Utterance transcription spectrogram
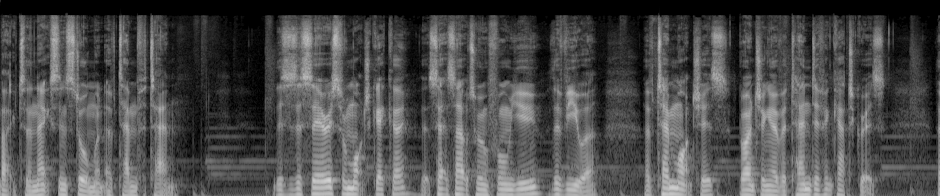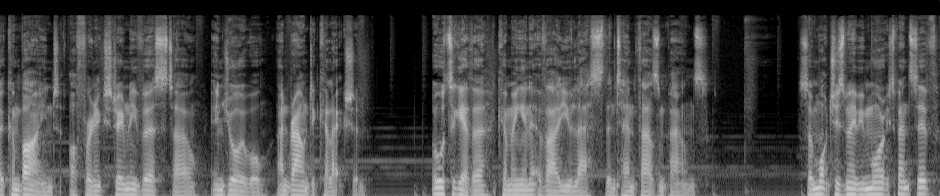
back to the next instalment of 10 for 10. This is a series from WatchGecko that sets out to inform you, the viewer, of 10 watches branching over 10 different categories that combined offer an extremely versatile, enjoyable, and rounded collection. Altogether coming in at a value less than £10,000. Some watches may be more expensive,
